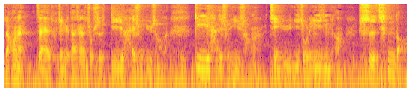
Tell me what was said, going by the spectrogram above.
然后呢，再推荐给大家就是第一海水浴场了。第一海水浴场啊，建于一九零一年啊，是青岛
